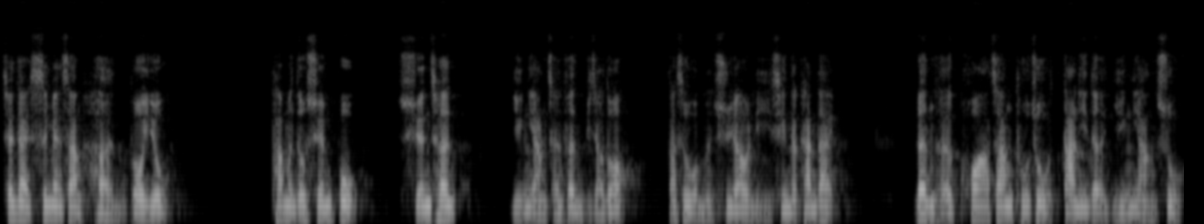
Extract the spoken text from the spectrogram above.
现在市面上很多油。他们都宣布宣称营养成分比较多，但是我们需要理性的看待，任何夸张突出单一的营养素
